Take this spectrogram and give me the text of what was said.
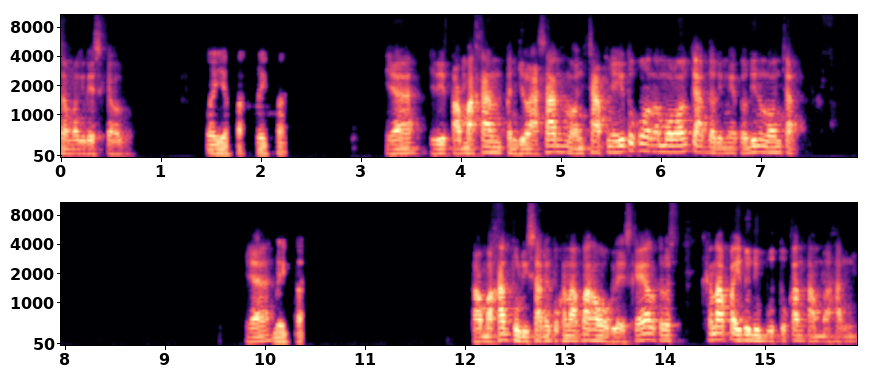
sama grayscale. Oh iya Pak. Baik Pak. Ya, jadi tambahkan penjelasan loncatnya itu kalau mau loncat dari metode ini loncat. Ya, Baik Pak. Tambahkan tulisan itu kenapa kamu grayscale, terus kenapa itu dibutuhkan tambahannya.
